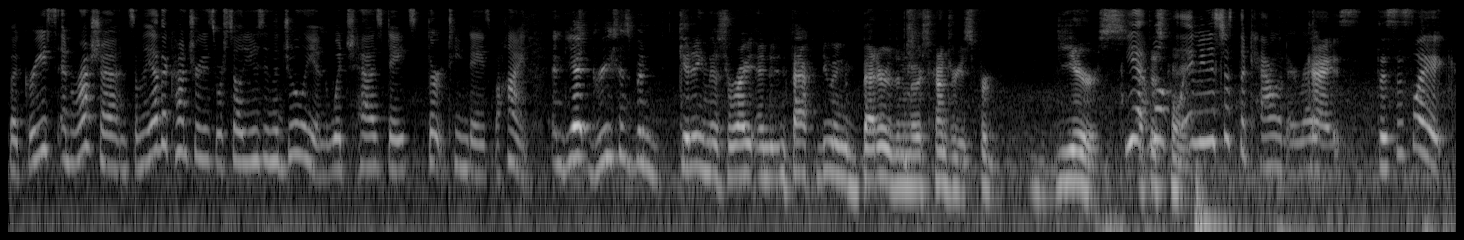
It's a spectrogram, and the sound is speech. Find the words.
But Greece and Russia and some of the other countries were still using the Julian, which has dates 13 days behind. And yet, Greece has been getting this right and, in fact, doing better than most countries for years Yeah, at this well, point. I mean, it's just the calendar, right? Guys, this is like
